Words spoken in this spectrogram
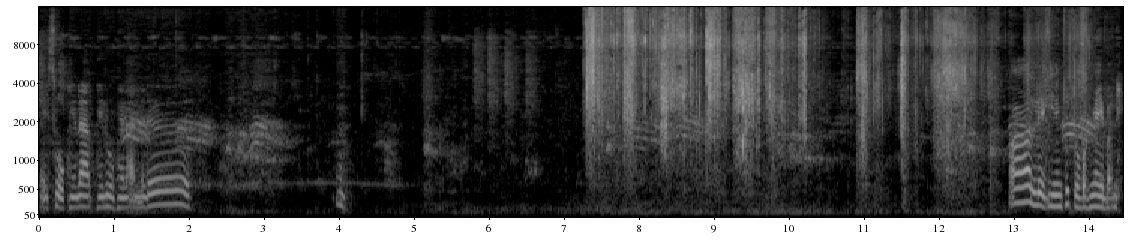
ให้โศกให้ลาบให้ลูกให้หลานเด้ออืมอ่า เลขอิหยังคือตัวบักใหญ่บัดนี้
